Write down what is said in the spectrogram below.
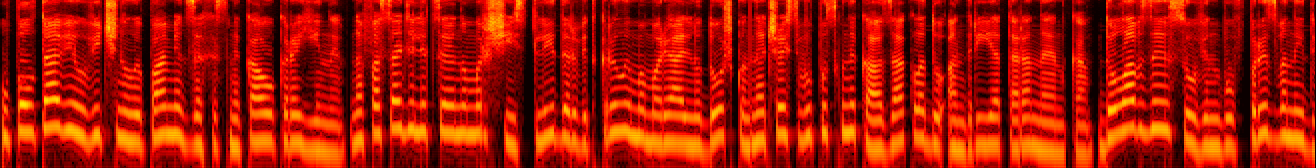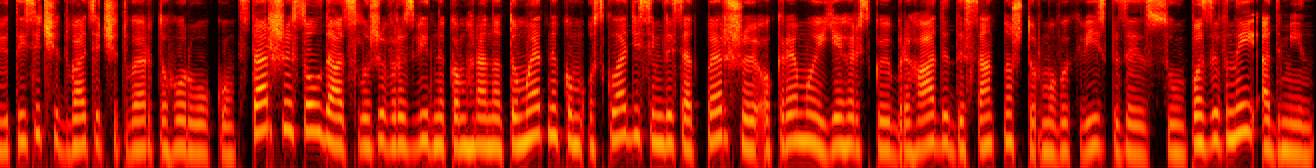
У Полтаві увічнили пам'ять захисника України. На фасаді ліцею номер 6 лідер відкрили меморіальну дошку на честь випускника закладу Андрія Тараненка. До лав ЗСУ він був призваний 2024 року. Старший солдат служив розвідником-гранатометником у складі 71-ї окремої єгерської бригади десантно-штурмових військ ЗСУ. Позивний адмін.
